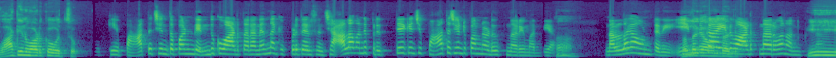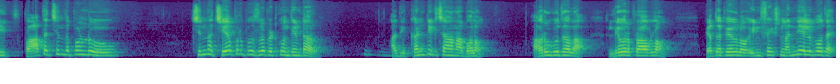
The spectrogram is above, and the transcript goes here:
వాటిని వాడుకోవచ్చు. ఓకే పాత చింతపండు ఎందుకు వాడతారు అనేది నాకు ఇప్పుడు తెలిసింది చాలా మంది ప్రత్యేకించి పాత చింతపండు అడుగుతున్నారు ఈ మధ్య. నల్లగా ఉంటది. ఇది. వాడుతున్నారు అని ఈ అనుకున్నా పాత చింతపండు చిన్న చేపల పులుసులో పెట్టుకొని తింటారు. అది కంటికి చాలా బలం అరుగుదల లివర్ ప్రాబ్లం పెద్ద పేగులో ఇన్ఫెక్షన్లు అన్నీ వెళ్ళిపోతాయి.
